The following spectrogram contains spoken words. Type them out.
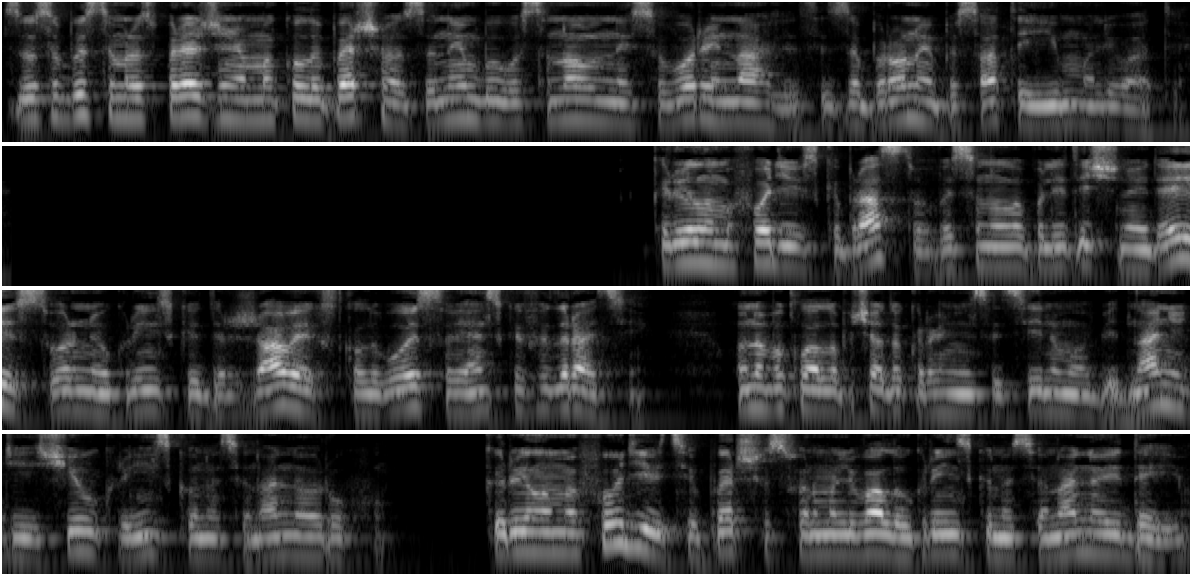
За особистим розпорядженням Миколи І за ним був встановлений суворий нагляд із забороною писати і їм малювати. Кирило Мефодіївське братство висунуло політичну ідею створення української держави як складової Слов'янської Федерації. Воно поклало початок організаційному об'єднанню діячів українського національного руху. Кирило Мефодіївці вперше сформулювали українську національну ідею.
